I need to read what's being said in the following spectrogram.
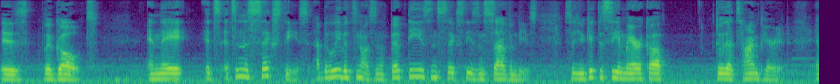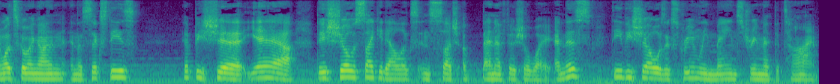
is the GOAT. And they it's it's in the 60s. I believe it's no, it's in the 50s and 60s and 70s. So you get to see America through that time period. And what's going on in the 60s? Hippie shit, yeah. They show psychedelics in such a beneficial way. And this TV show was extremely mainstream at the time.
